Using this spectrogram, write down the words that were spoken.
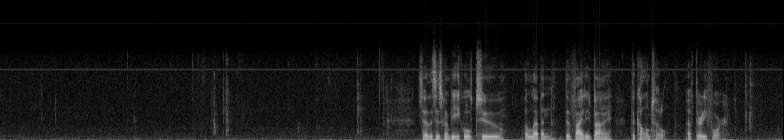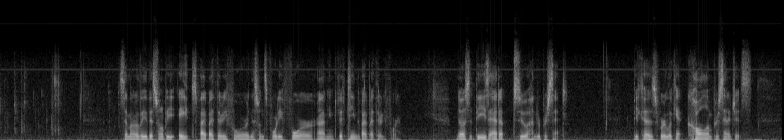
So this is going to be equal to 11 divided by the column total of 34. Similarly, this one will be 8 divided by 34, and this one's 44, I mean 15 divided by 34. Notice that these add up to 100% because we're looking at column percentages.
